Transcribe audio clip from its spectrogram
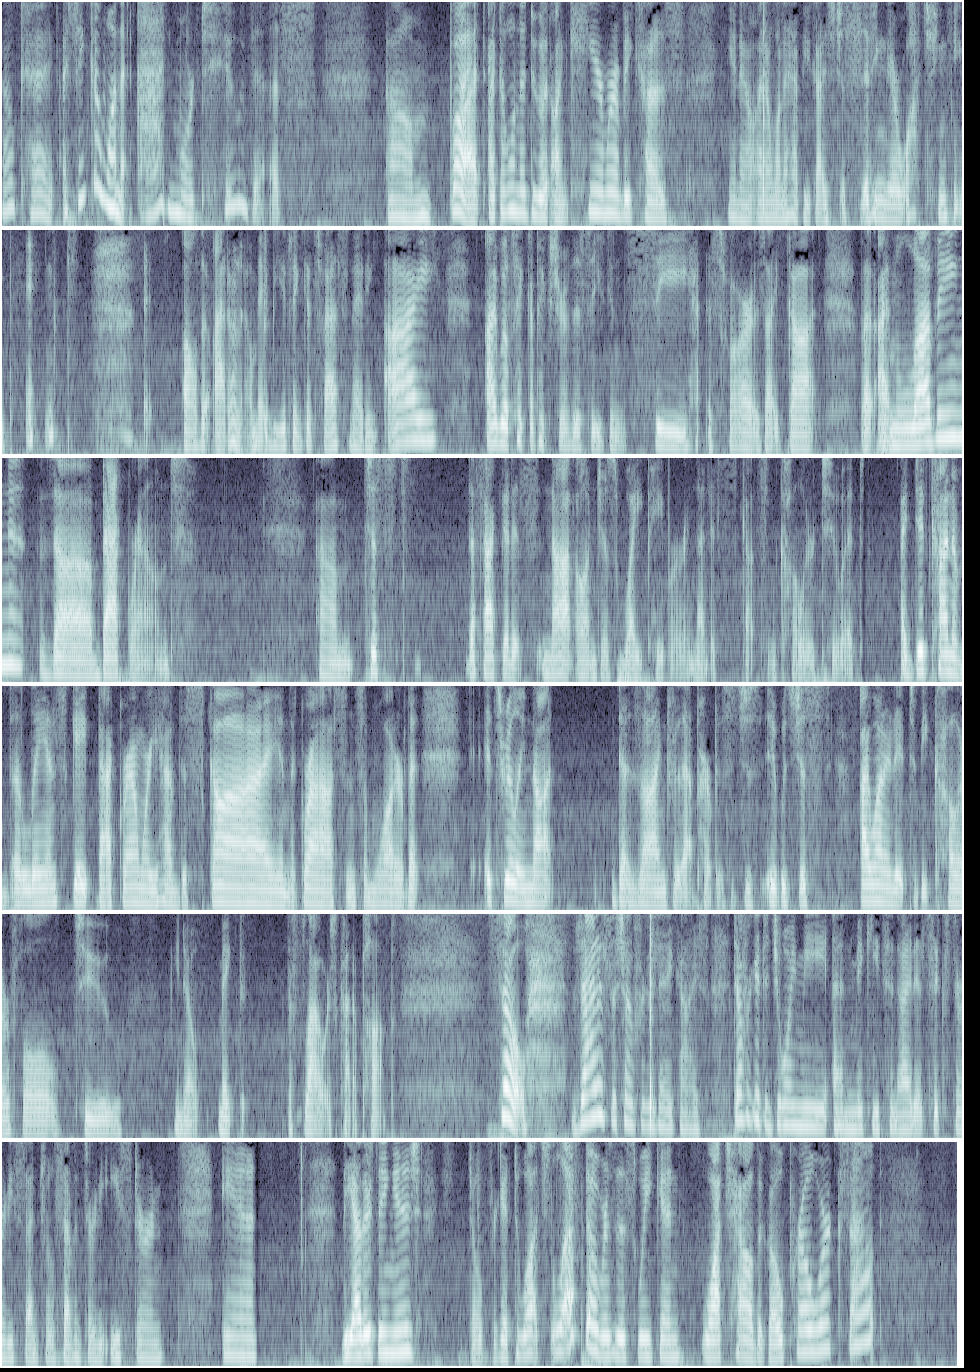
Okay, I think I want to add more to this, um, but I don't want to do it on camera because, you know, I don't want to have you guys just sitting there watching me paint. Although I don't know, maybe you think it's fascinating. I I will take a picture of this so you can see as far as I got, but I'm loving the background. Um, just the fact that it's not on just white paper and that it's got some color to it. I did kind of the landscape background where you have the sky and the grass and some water, but it's really not designed for that purpose. It's just it was just I wanted it to be colorful to, you know, make the, the flowers kind of pop. So that is the show for today, guys. Don't forget to join me and Mickey tonight at 6:30 Central, 7:30 Eastern. And the other thing is, don't forget to watch the leftovers this weekend. Watch how the GoPro works out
